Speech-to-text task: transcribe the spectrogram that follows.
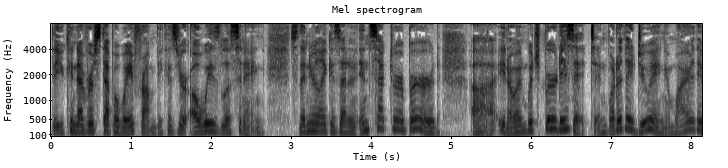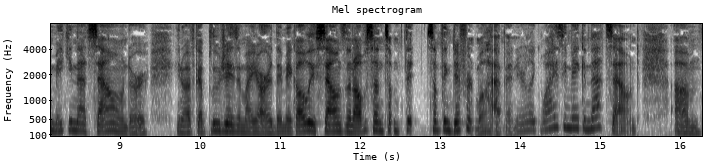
that you can never step away from because you're always listening. So then you're like, is that an insect or a bird? Uh, you know, and which bird is it? And what are they doing? And why are they making that sound? Or, you know, I've got blue jays in my yard. They make all these sounds, then all of a sudden something, something different will happen. You're like, why is he making that sound? Um,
